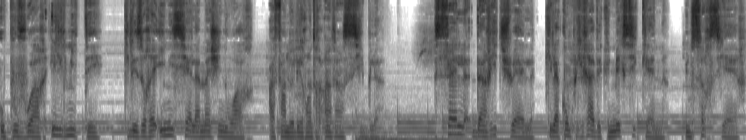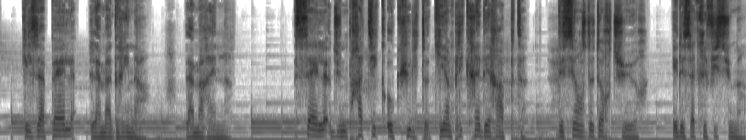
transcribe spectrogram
au pouvoir illimité qui les aurait initiés à la magie noire afin de les rendre invincibles. celle d'un rituel qu'il accomplirait avec une Mexicaine, une sorcière, qu'ils appellent la madrina, la marraine. Celle d'une pratique occulte qui impliquerait des rapts, des séances de torture et des sacrifices humains.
